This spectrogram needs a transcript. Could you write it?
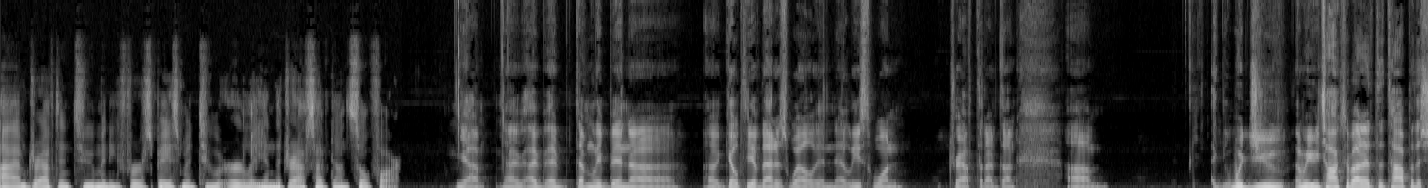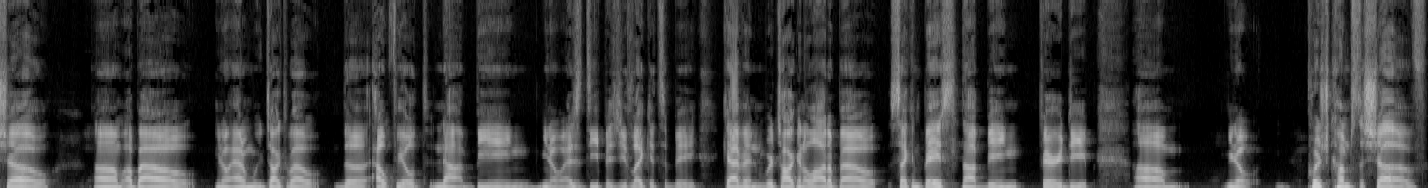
I'm drafting too many first basemen too early in the drafts I've done so far. Yeah, I, have definitely been uh, uh, guilty of that as well in at least one draft that I've done. Um, would you? I mean, we talked about at the top of the show um, about you know, Adam. We talked about the outfield not being you know as deep as you'd like it to be. Kevin, we're talking a lot about second base not being very deep. Um, you know, push comes to shove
